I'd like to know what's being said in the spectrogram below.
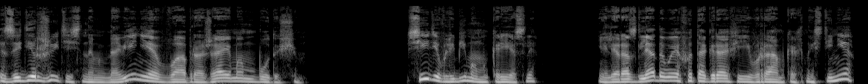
Задержитесь на мгновение в воображаемом будущем. Сидя в любимом кресле или разглядывая фотографии в рамках на стене,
